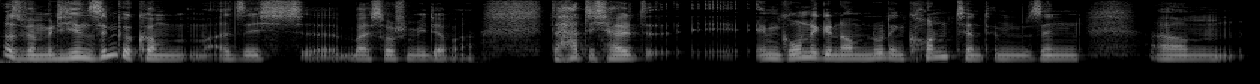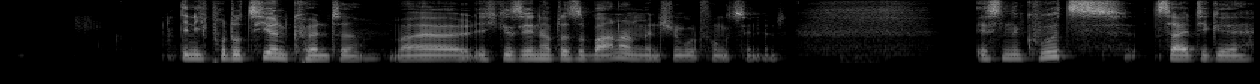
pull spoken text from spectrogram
Also, wenn mir hier in den Sinn gekommen, als ich äh, bei Social Media war. Da hatte ich halt äh, im Grunde genommen nur den Content im Sinn, ähm, den ich produzieren könnte, weil ich gesehen habe, dass es bei anderen Menschen gut funktioniert ist eine kurzzeitige,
